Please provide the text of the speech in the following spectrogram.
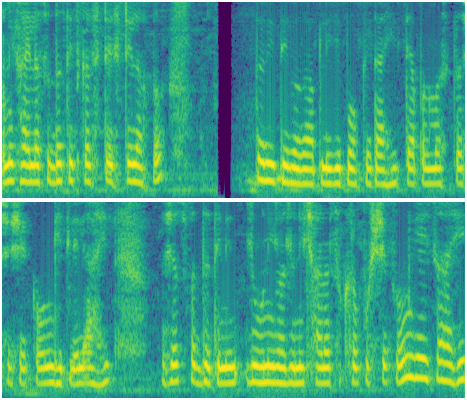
आणि खायलासुद्धा तितकाच टेस्टी लागतो. तर इथे बघा आपली जी पॉकेट आहेत ते आपण मस्त असे शेकवून घेतलेले आहेत. अशाच पद्धतीने दोन्ही बाजूनी छान असं खरपूस शेकवून घ्यायचं आहे.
